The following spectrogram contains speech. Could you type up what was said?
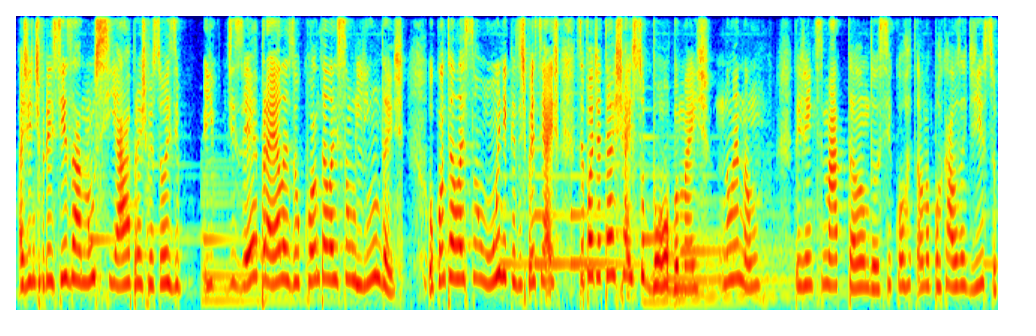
A gente precisa anunciar para as pessoas e, e dizer para elas o quanto elas são lindas, o quanto elas são únicas, especiais. Você pode até achar isso bobo, mas não é não. Tem gente se matando, se cortando por causa disso.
